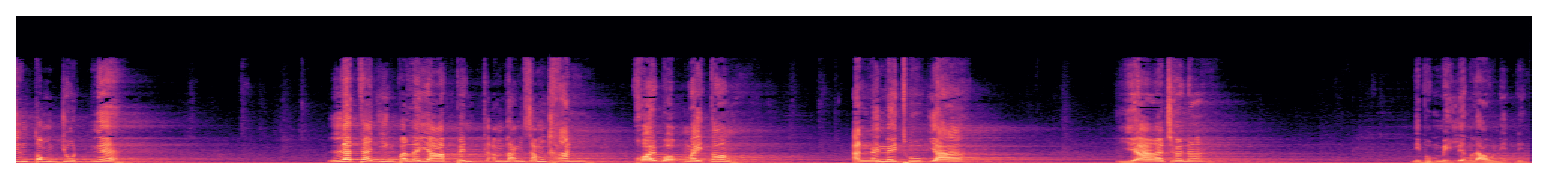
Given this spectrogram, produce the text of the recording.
จึงต้องหยุดไงและถ้ายิ่งภรรยาเป็นกำลังสำคัญ คอยบอกไม่ต้อง อันไหนไม่ถูกยา ยาเชนะ นี่ผมมีเรื่องเล่านิดนึง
